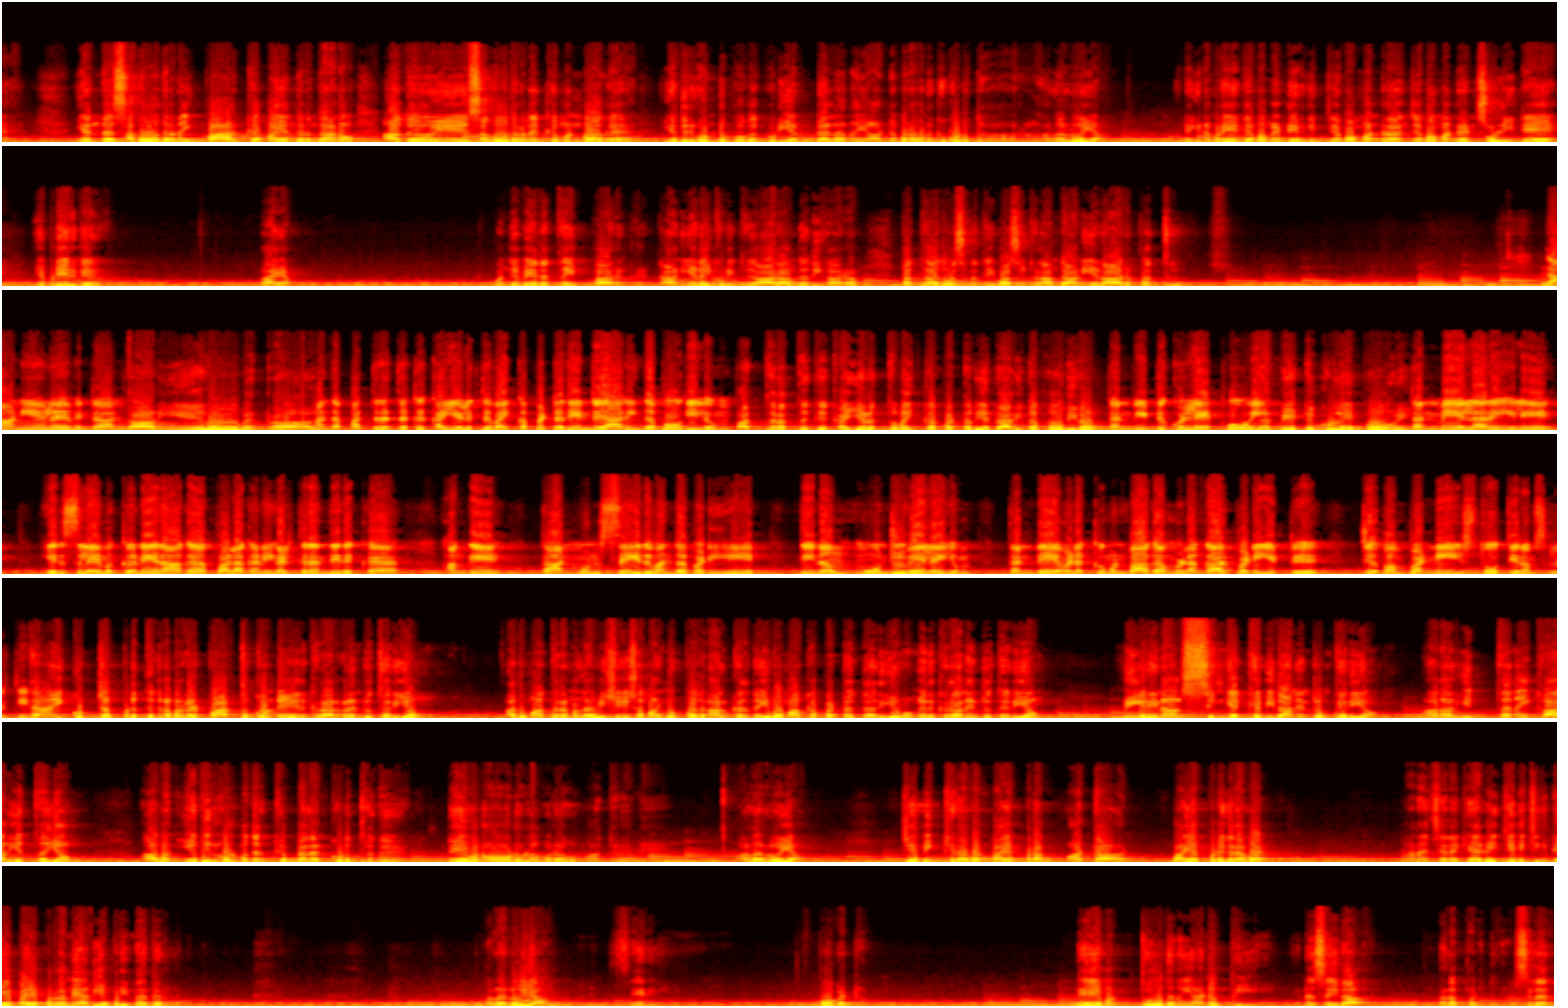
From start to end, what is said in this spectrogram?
எந்த சகோதரனை பார்க்க பயந்திருந்தானோ அதுவே சகோதரனுக்கு முன்பாக எதிர்கொண்டு போகக்கூடிய பலனை ஆண்டவர் அவனுக்கு கொடுத்தார். அலலூயா இன்னைக்கு நம்முடைய ஜெபம் எப்படி இருக்கு? ஜெபம் பண்றான் ஜெபம் பண்றேன்னு சொல்லிட்டே எப்படி இருக்கு? பயம். கொஞ்சம் வேதத்தை பாருங்கள். தானியலை குறித்து ஆறாவது அதிகாரம் பத்தாவது வசனத்தை வாசிக்கலாம். தானியல் ஆறு பத்து தானியேலே வென்றால்? தானியேலோ வென்றால் அந்த பத்திரத்துக்கு கையெழுத்து வைக்கப்பட்டது என்று அறிந்த போதிலும் பத்திரத்துக்கு கையெழுத்து வைக்கப்பட்டது என்று அறிந்த போதிலும் தன் வீட்டுக்குள்ளே போய் தன் வீட்டுக்குள்ளே போய் தன் மேல் அறையிலே எருசலேமுக்கு நேராக பலகணிகள் திறந்திருக்க அங்கே தான் முன் செய்து வந்தபடியே தினம் மூன்று வேளையும் தன் தேவனுக்கு முன்பாக முழங்கார் படியிட்டு ஜெபம் பண்ணி ஸ்தோத்திரம் செலுத்தினார். தன்னை குற்றப்படுத்துகிறவர்கள் பார்த்து கொண்டே இருக்கிறார்கள் என்று தெரியும். அது மாத்திரமல்ல விசேஷமாய் முப்பது நாட்கள் தெய்வமாக்கப்பட்ட தரியமும் இருக்கிறான் என்று தெரியும். மீறினால் சிங்க கெபிதான் என்றும் தெரியும். ஆனால் இத்தனை காரியத்தையும் அவன் எதிர்கொள்வதற்கு பலன் கொடுத்தது தேவனோடுள்ள உறவு மாத்திரமே. அலலூயா. ஜெபிக்கிறவன் பயப்பட மாட்டான். பயப்படுகிறவன். ஆனா சில கேள்வி ஜெபிச்சுக்கிட்டே பயப்படுறமே அது எப்படின்னு தான் தெரியல. அலலூயா சரி. போகட்டும். தேவன் தூதனை அனுப்பி என்ன செய்தார்? பலப்படுத்தினார். சிலர்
